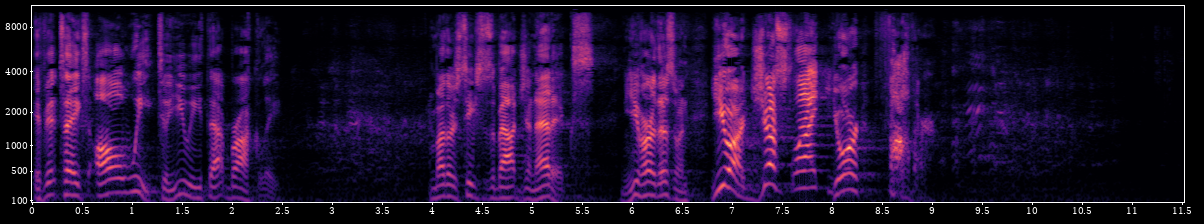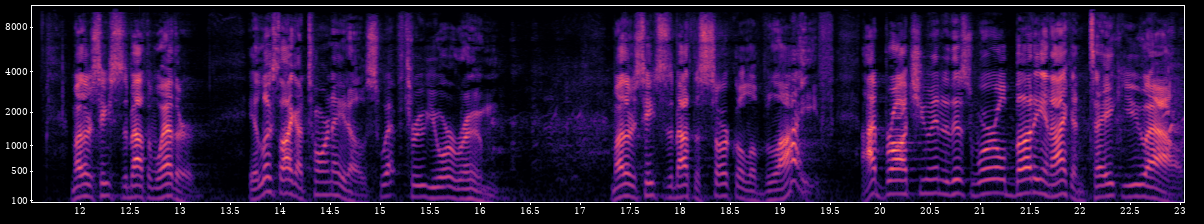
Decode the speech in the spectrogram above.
if it takes all week till you eat that broccoli. Mothers teach us about genetics. You've heard this one. You are just like your father. Mothers teach us about the weather. It looks like a tornado swept through your room. Mothers teach us about the circle of life. I brought you into this world, buddy, and I can take you out.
